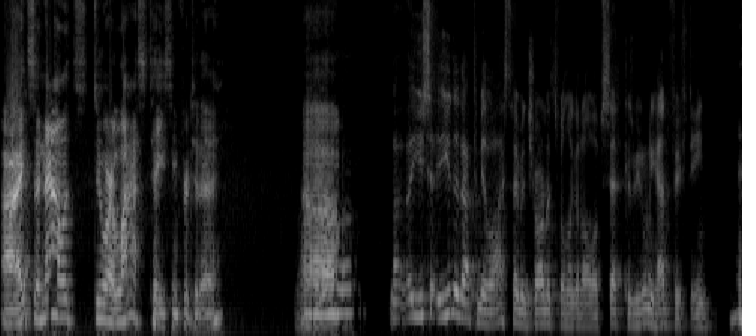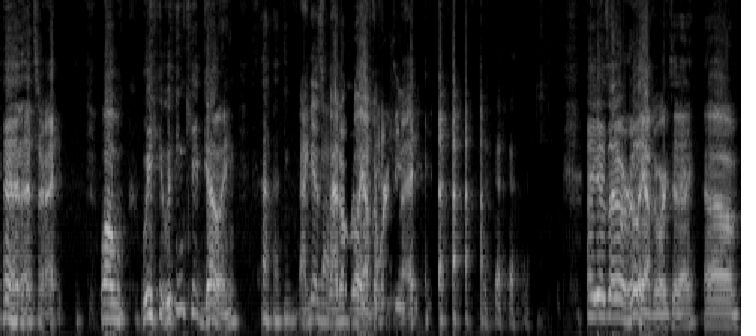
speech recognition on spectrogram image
All right, so now let's do our last tasting for today. Uh, you said you did that to me the last time in Charlottesville. And I got all upset because we only had fifteen. That's right. Well, we we can keep going. I guess I don't really have to work today. I guess I don't really have to work today. Um,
